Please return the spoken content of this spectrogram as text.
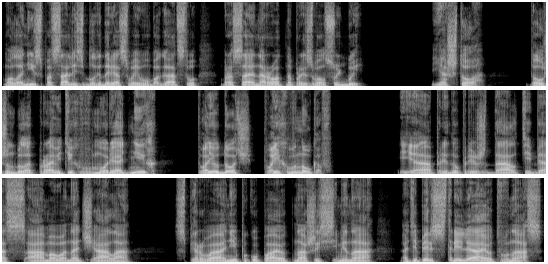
Мол, они спасались благодаря своему богатству, бросая народ на произвол судьбы. «Я что, должен был отправить их в море одних? Твою дочь, твоих внуков?» Я предупреждал тебя с самого начала. Сперва они покупают наши семена, а теперь стреляют в нас.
